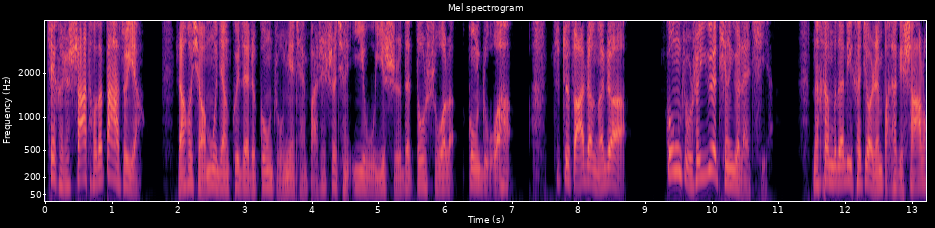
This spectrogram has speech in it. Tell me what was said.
这可是杀头的大罪呀！然后小木匠跪在这公主面前，把这事情一五一十的都说了。公主啊，这这咋整啊？这公主是越听越来气，那恨不得立刻叫人把他给杀了。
